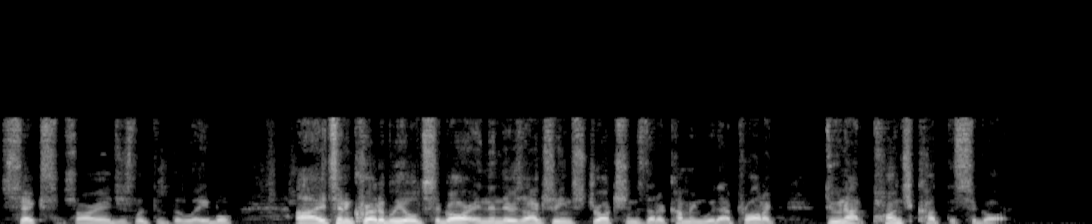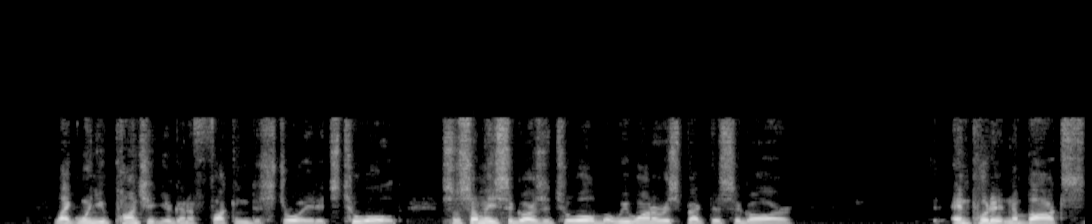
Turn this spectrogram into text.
six. Sorry, I just looked at the label. Uh, it's an incredibly old cigar. And then there's actually instructions that are coming with that product. Do not punch cut the cigar. Like when you punch it, you're going to fucking destroy it. It's too old. So some of these cigars are too old, but we want to respect the cigar and put it in a box.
